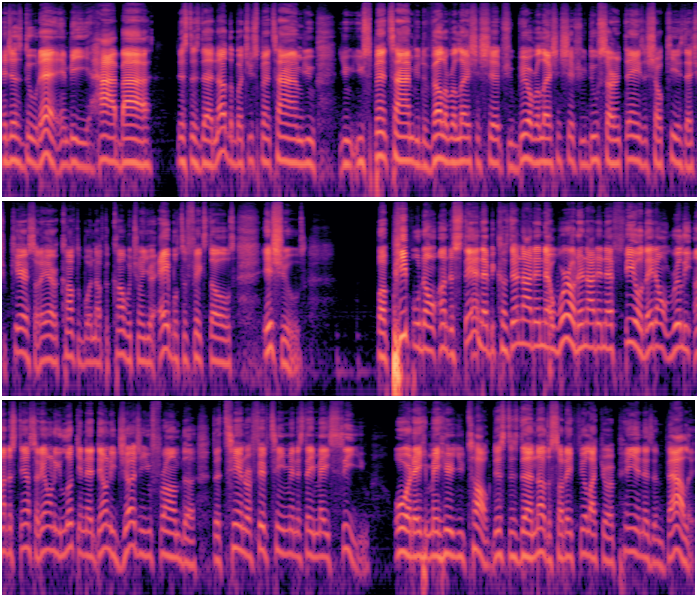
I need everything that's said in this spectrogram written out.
and just do that and be high by this, this, that, and other. But you spend time, you you you spend time, you develop relationships, you build relationships, you do certain things to show kids that you care, so they are comfortable enough to come with you, and you're able to fix those issues. But people don't understand that because they're not in that world. They're not in that field. They don't really understand. So they only looking at, they only judging you from the the 10 or 15 minutes they may see you. Or they may hear you talk, this, this, that, another. So they feel like your opinion is invalid.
